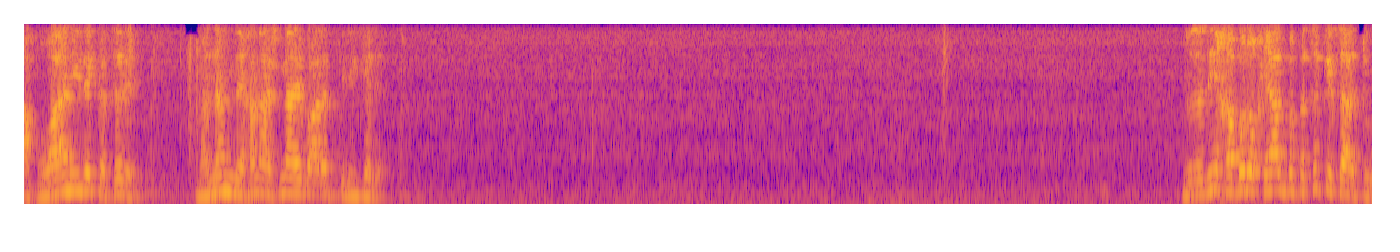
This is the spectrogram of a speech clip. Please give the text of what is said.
اخواني ده که څه ده منم نه خن اشنا عبارت تری کړي نو د دې خبرو خیال به پڅ کې ساتو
